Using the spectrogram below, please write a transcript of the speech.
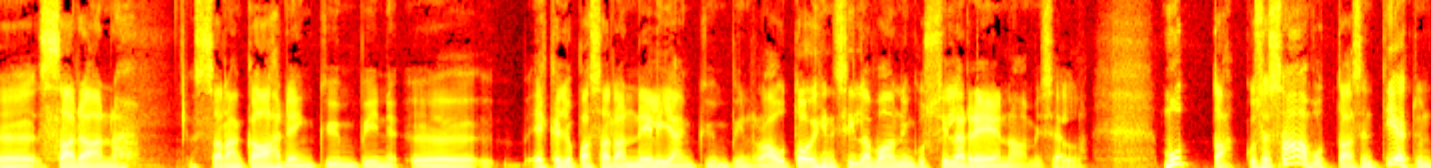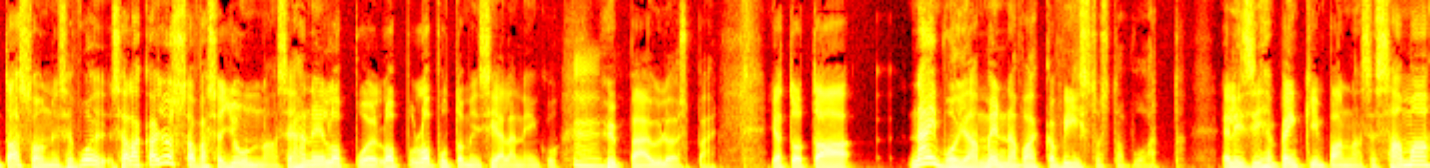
ö, sadan, 120, ö, ehkä jopa 140 rautoihin sillä vaan niin kuin sillä reenaamisella. Mutta kun se saavuttaa sen tietyn tason, niin se, voi, se alkaa jossain vaiheessa junnaa. Sehän ei loppu, loppu, loputtomin siellä niin kuin mm. hyppää ylöspäin. Ja tota, näin voidaan mennä vaikka 15 vuotta. Eli siihen penkkiin pannaan se sama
